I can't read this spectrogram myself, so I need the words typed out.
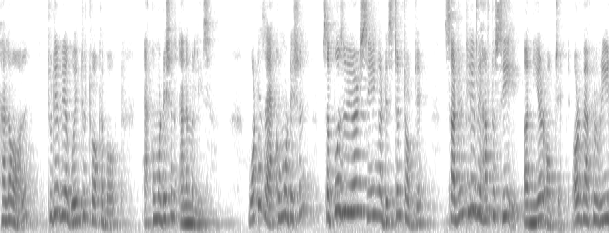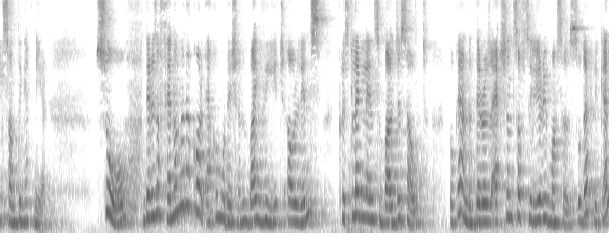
Hello all. Today we are going to talk about accommodation anomalies. What is accommodation? Suppose we are seeing a distant object, suddenly we have to see a near object or we have to read something at near. So there is a phenomena called accommodation by which our lens, crystalline lens bulges out okay and there are actions of ciliary muscles so that we can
